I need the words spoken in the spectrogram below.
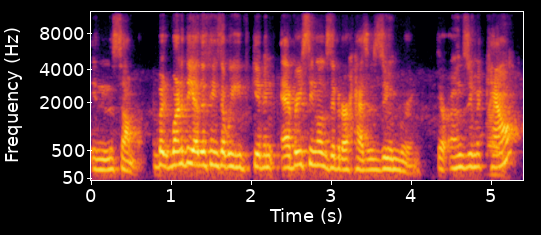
in the summer. But one of the other things that we've given every single exhibitor has a Zoom room, their own Zoom account. Right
